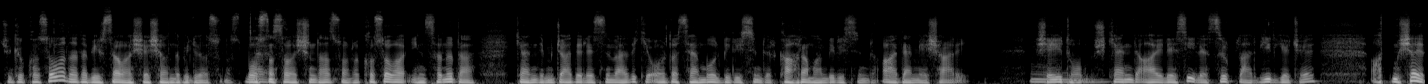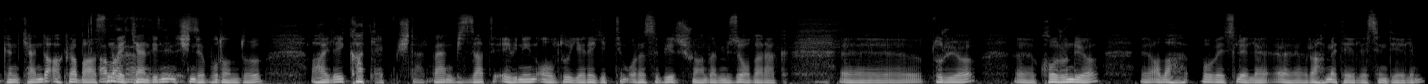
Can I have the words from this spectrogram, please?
Çünkü Kosova'da da bir savaş yaşandı biliyorsunuz. Bosna evet. Savaşı'ndan sonra Kosova insanı da kendi mücadelesini verdi ki orada sembol bir isimdir, kahraman bir isimdir. Adem Yaşari. Hmm. Şehit olmuş. Kendi ailesiyle Sırplar bir gece 60'a yakın kendi akrabasını Allah ve kendinin eylesin. içinde bulunduğu aileyi katletmişler. Ben bizzat evinin olduğu yere gittim. Orası bir şu anda müze olarak e, duruyor, e, korunuyor. E, Allah bu vesileyle e, rahmet eylesin diyelim.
